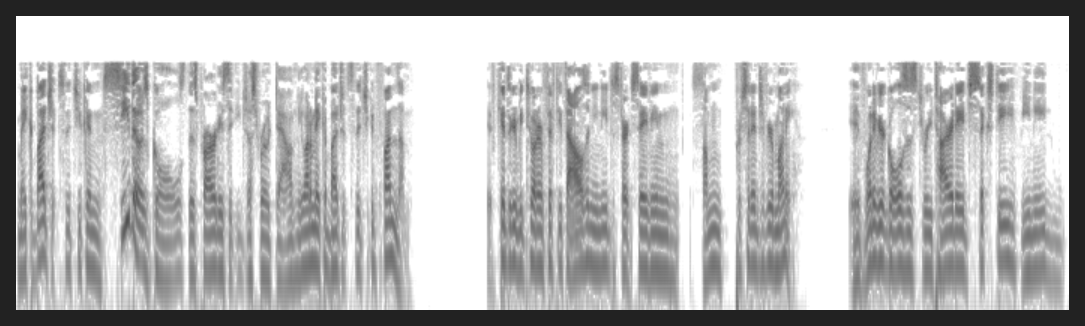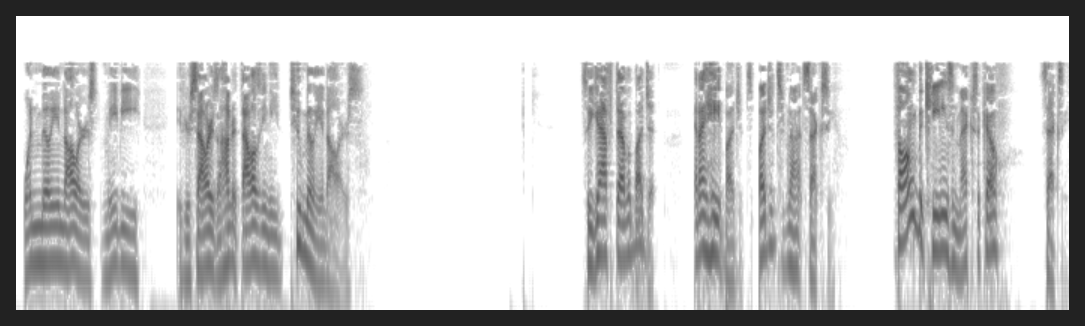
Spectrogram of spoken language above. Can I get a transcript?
make a budget so that you can see those goals, those priorities that you just wrote down. You want to make a budget so that you can fund them. If kids are going to be 250,000, you need to start saving some percentage of your money. If one of your goals is to retire at age 60, you need $1 million. Maybe if your salary is 100000 you need $2 million. So you have to have a budget. And I hate budgets. Budgets are not sexy. Thong bikinis in Mexico, sexy.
